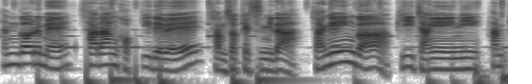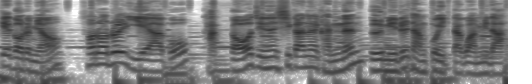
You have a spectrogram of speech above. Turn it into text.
한걸음의 사랑 걷기 대회에 참석했습니다. 장애인과 비장애인이 함께 걸으며 서로를 이해하고 가까워지는 시간을 갖는 의미를 담고 있다고 합니다.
